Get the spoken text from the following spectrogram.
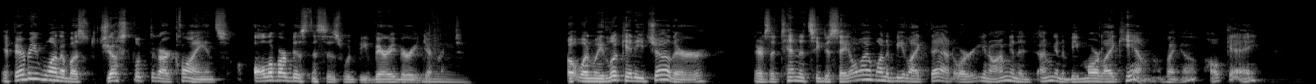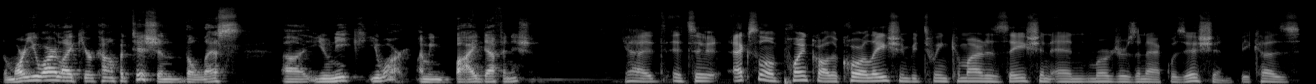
if every one of us just looked at our clients all of our businesses would be very very different mm. but when we look at each other there's a tendency to say, "Oh, I want to be like that," or you know, "I'm gonna I'm gonna be more like him." I'm like, "Oh, okay." The more you are like your competition, the less uh, unique you are. I mean, by definition. Yeah, it's it's an excellent point, Karl. The correlation between commoditization and mergers and acquisition, because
